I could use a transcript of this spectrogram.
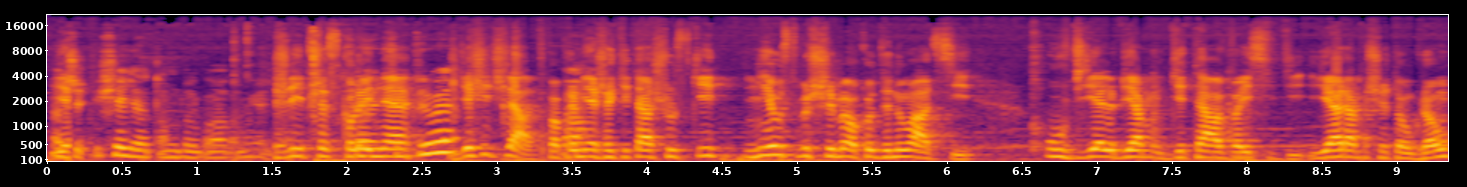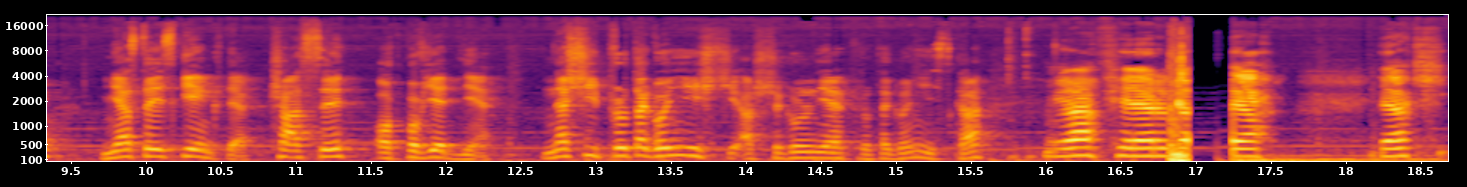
Znaczy, siedział tam długo, a tam jedzie. Jeżeli przez kolejne Gryby? 10 lat po premierze GTA 6 nie usłyszymy o kontynuacji. Uwielbiam GTA Vice City. Jaram się tą grą. Miasto jest piękne, czasy odpowiednie. Nasi protagoniści, a szczególnie protagonistka, Ja pierdolę. Jaki...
